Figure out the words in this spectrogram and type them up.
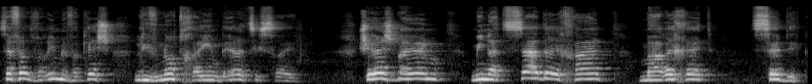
ספר דברים מבקש לבנות חיים בארץ ישראל, שיש בהם מן הצד האחד מערכת צדק.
